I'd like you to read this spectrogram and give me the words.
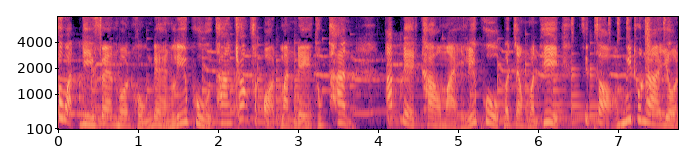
สวัสดีแฟนบอลหงแดงลิเวอร์พูลทางช่องสปอร์ตมันเดย์ทุกท่าน อัปเดตข่าวใหม่ลิเวอร์พูลประจำวันที่ 12 มิถุนายน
